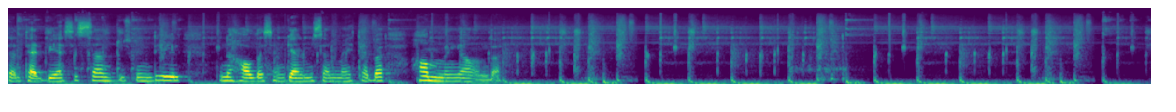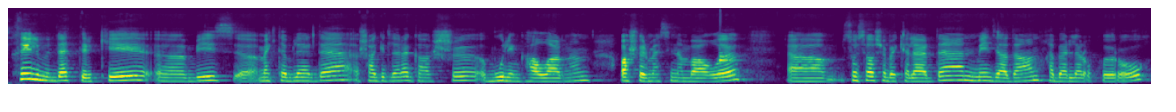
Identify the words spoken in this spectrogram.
sən tərbiyəsizsən, düzgün deyil, bu nə halda sən gəlmisən məktəbə hamının yanında. Xeyli müddətdir ki, e, biz e, məktəblərdə şagirdlərə qarşı bullyinq hallarının baş verməsi ilə bağlı e, sosial şəbəkələrdən, mediadan xəbərlər oxuyuruq.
